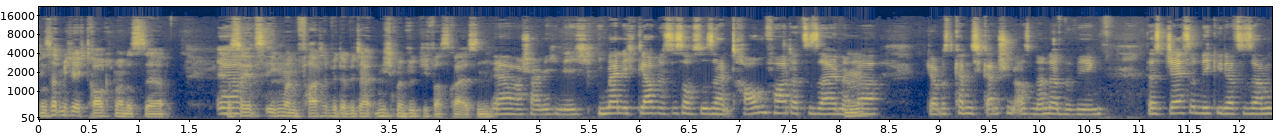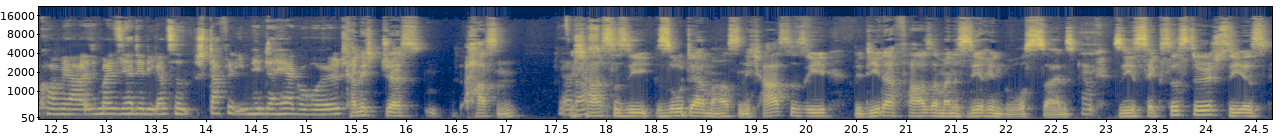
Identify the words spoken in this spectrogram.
Das hat mich echt traurig gemacht, dass der, dass er Ja, jetzt irgendwann ein Vater wird, der wird halt nicht mehr wirklich was reißen. ja, wahrscheinlich nicht. Ich meine, ich glaube, das ist auch so sein Traumvater zu sein, Mhm. aber ich glaube, es kann sich ganz schön auseinander bewegen. Dass Jess und Nick wieder zusammenkommen, ja, ich meine, sie hat ja die ganze Staffel ihm hinterhergeheult. Kann ich Jess hassen? Ja, ich hasse sie so dermaßen. Ich hasse sie mit jeder Faser meines Serienbewusstseins. Ja. Sie ist sexistisch, sie ist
